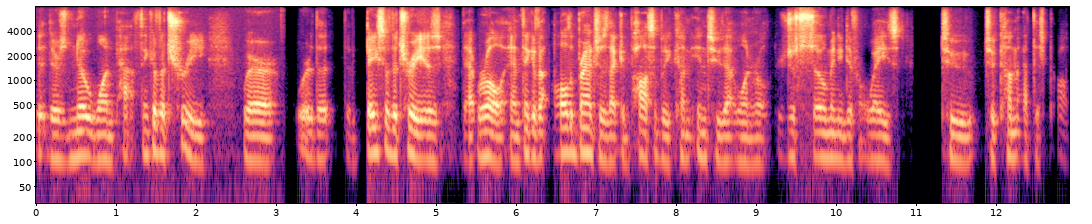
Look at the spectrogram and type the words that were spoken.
There's no one path. Think of a tree where where the, the base of the tree is that role and think of all the branches that could possibly come into that one role. There's just so many different ways to to come at this problem.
